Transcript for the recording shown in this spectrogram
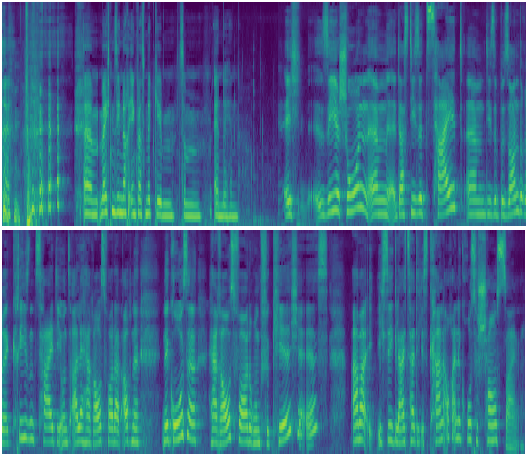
ähm, möchten Sie noch irgendwas mitgeben zum Ende hin? Ich sehe schon, ähm, dass diese Zeit, ähm, diese besondere Krisenzeit, die uns alle herausfordert, auch eine, eine große Herausforderung für Kirche ist. Aber ich sehe gleichzeitig, es kann auch eine große Chance sein.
